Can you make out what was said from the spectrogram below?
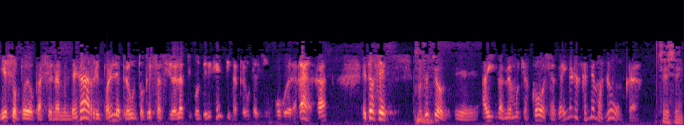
y eso puede ocasionarme un desgarro, y por ahí le pregunto qué es ácido láctico al dirigente y me pregunta si es un jugo de naranja. Entonces, muchachos, eh, hay que cambiar muchas cosas, que ahí no las cambiamos nunca. Sí, sí.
